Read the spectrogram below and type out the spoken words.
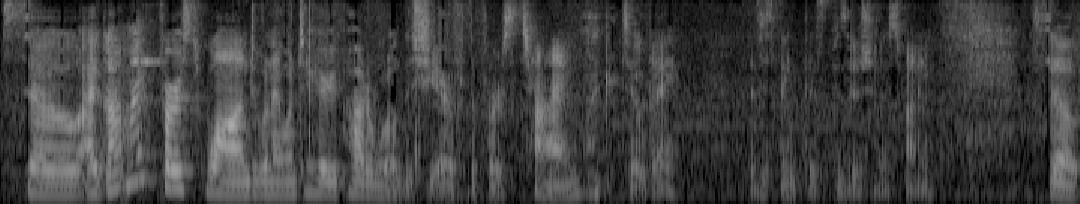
So I got my first wand when I went to Harry Potter World this year for the first time. Look at Tobe. I just think this position is funny. So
